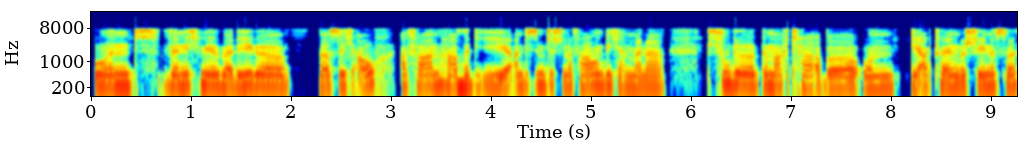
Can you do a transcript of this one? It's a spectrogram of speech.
Und wenn ich mir überlege, was ich auch erfahren habe, die antisemitischen Erfahrungen, die ich an meiner Schule gemacht habe und die aktuellen Geschehnisse.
